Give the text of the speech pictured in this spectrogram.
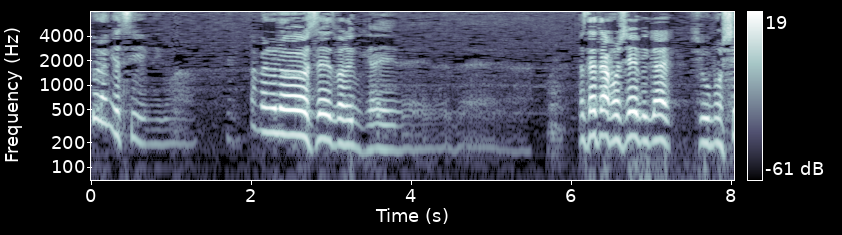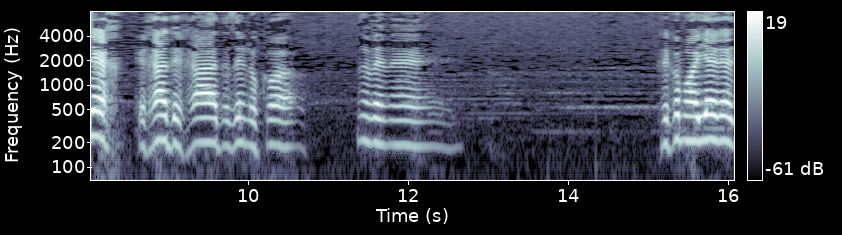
כולם יוצאים, נגמר. אבל הוא לא עושה דברים כאלה. אז אתה חושב בגלל שהוא מושך אחד-אחד, אז אין לו כוח. נו באמת. זה כמו הילד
